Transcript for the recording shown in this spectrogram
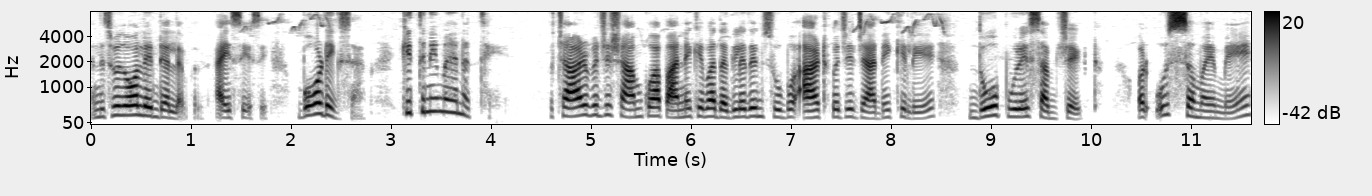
and this was all India level ICSE board exam कितनी मेहनत थी। चार बजे शाम को आप आने के बाद अगले दिन सुबह आठ बजे जाने के लिए दो पूरे सब्जेक्ट और उस समय में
